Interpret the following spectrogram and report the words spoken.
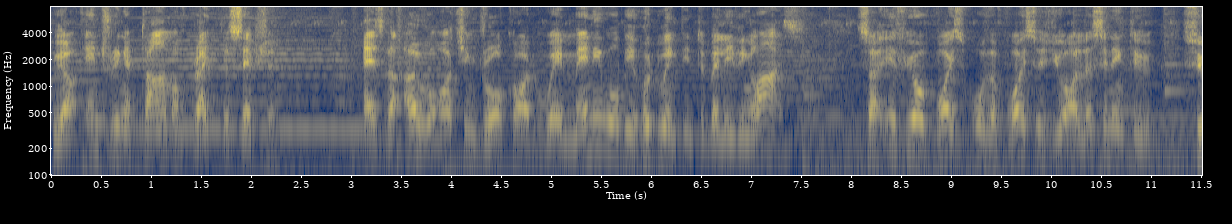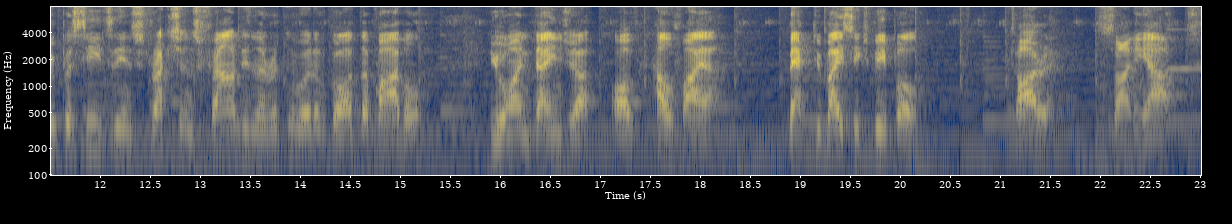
We are entering a time of great deception as the overarching draw card where many will be hoodwinked into believing lies. So, if your voice or the voices you are listening to supersedes the instructions found in the written word of God, the Bible, you are in danger of hellfire. Back to basics, people. Tyron, signing out.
